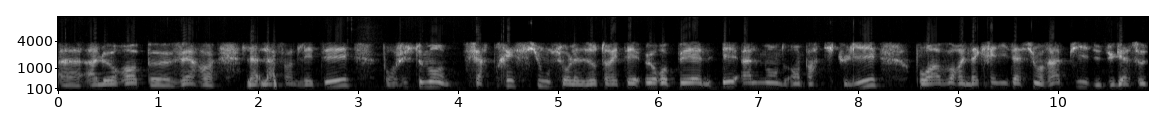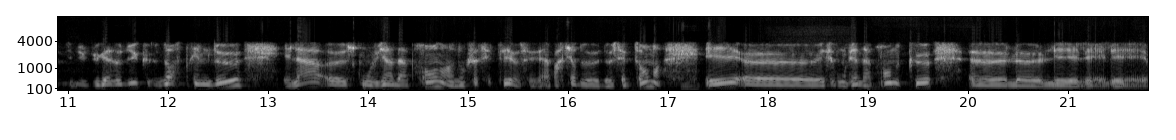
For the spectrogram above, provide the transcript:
à, l'Europe euh, vers la, fin de l'été pour justement faire pression sur les autorités européennes et allemandes en particulier pour avoir une accréditation rapide du, du, gazoduc Nord Stream 2. Et là, euh, ce qu'on vient d'apprendre, donc ça c'était à partir de, septembre, et, euh, on vient d'apprendre que le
